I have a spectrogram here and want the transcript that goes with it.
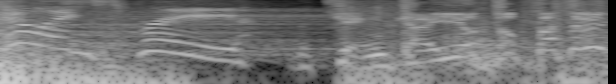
Killing spree! 限界を突破する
